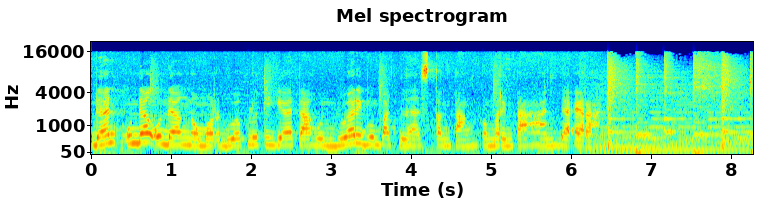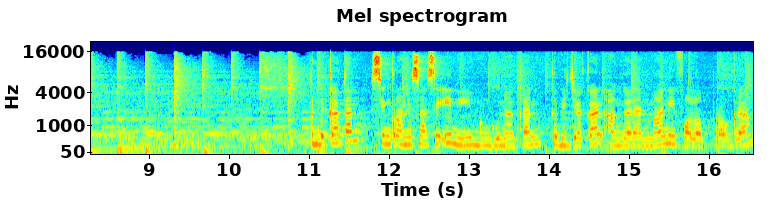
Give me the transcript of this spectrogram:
dan Undang-Undang Nomor 23 Tahun 2014 tentang Pemerintahan Daerah. Pendekatan sinkronisasi ini menggunakan kebijakan anggaran money follow program,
